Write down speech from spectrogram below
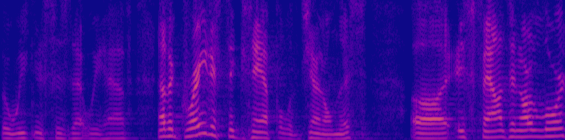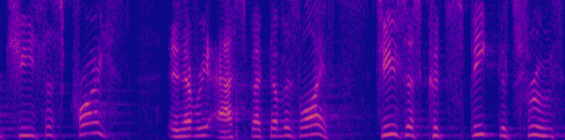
the weaknesses that we have. Now, the greatest example of gentleness uh, is found in our Lord Jesus Christ in every aspect of his life. Jesus could speak the truth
